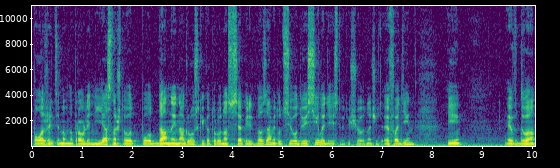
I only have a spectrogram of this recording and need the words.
положительном направлении. Ясно, что вот по данной нагрузке, которая у нас вся перед глазами, тут всего две силы действуют еще, значит, F1 и F2.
